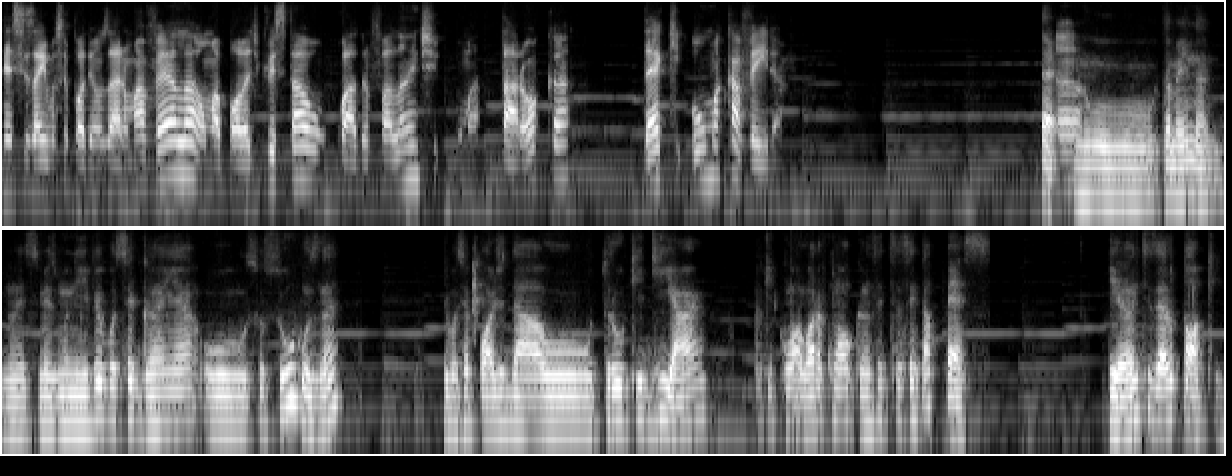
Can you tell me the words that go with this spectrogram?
Nesses aí você pode usar uma vela, uma bola de cristal, um quadro falante, uma taroca, deck ou uma caveira. É, ah. no, também né, nesse mesmo nível você ganha os sussurros, né? E você pode dar o truque guiar, que com, agora com alcance de 60 pés. E antes era o toque.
